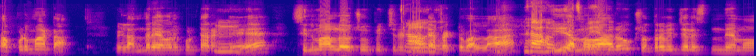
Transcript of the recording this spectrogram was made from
తప్పుడు మాట. వీళ్ళందరూ ఏమనుకుంటారంటే సినిమాల్లో చూపించినటువంటి. ఎఫెక్ట్ వల్ల ఈ. అమ్మవారు క్షుద్ర విద్యలు ఇస్తుందేమో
